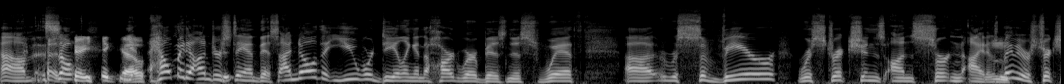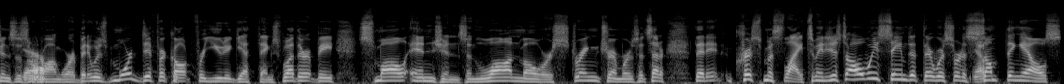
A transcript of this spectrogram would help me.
Um, so there you go. help me to understand this. I know that you were dealing in the hardware business with uh, severe restrictions on certain items. Mm. Maybe restrictions is yeah. the wrong word, but it was more difficult for you to get things, whether it be small engines and lawnmowers, string trimmers, etc. That it Christmas lights. I mean, it just always seemed that there was sort of yep. something else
